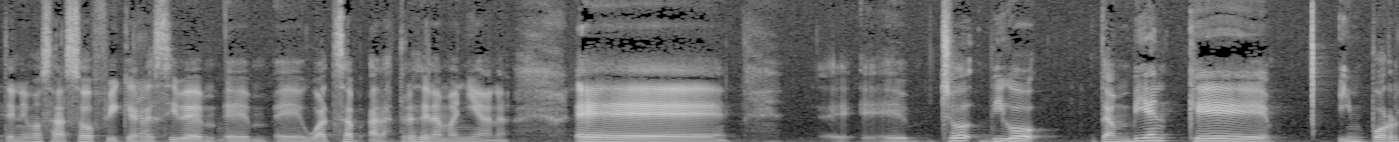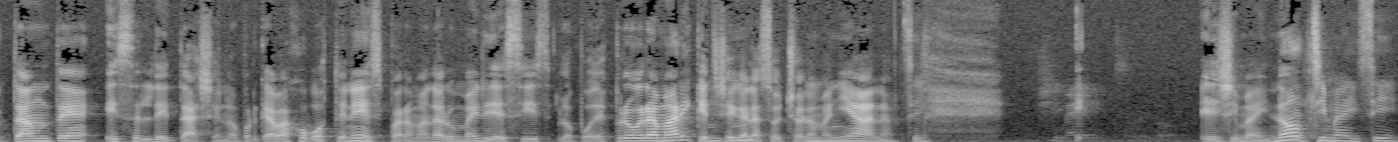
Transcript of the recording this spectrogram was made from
tenemos a Sofi que recibe eh, WhatsApp a las 3 de la mañana. Yo digo también que importante es el detalle, ¿no? Porque abajo vos tenés para mandar un mail y decís, lo podés programar y que llegue a las 8 de la mañana. Sí. El Gmail, ¿no? El Gmail, sí.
